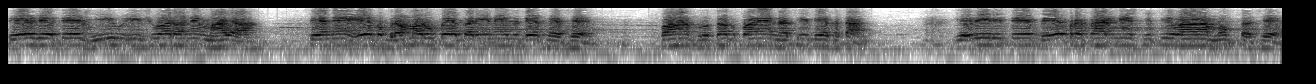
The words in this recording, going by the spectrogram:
તે જે તે જીવ, ઈશ્વર અને માયા, તેને એક બ્રહ્મ રૂપે કરીને જ દેખે છે. પણ પૃથકપણે નથી દેખતા. એવી રીતે બે પ્રકારની સ્થિતિ વાળા મુક્ત છે.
